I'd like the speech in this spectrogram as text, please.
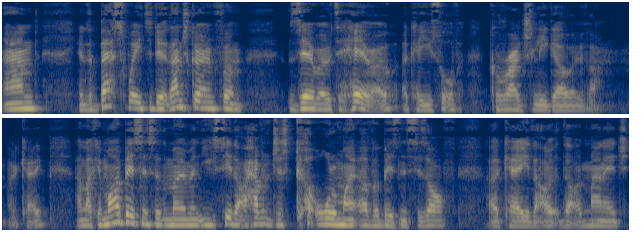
And you know, the best way to do it, than just going from zero to hero, okay, you sort of gradually go over. Okay, and like in my business at the moment, you see that I haven't just cut all of my other businesses off, okay, that I that I manage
